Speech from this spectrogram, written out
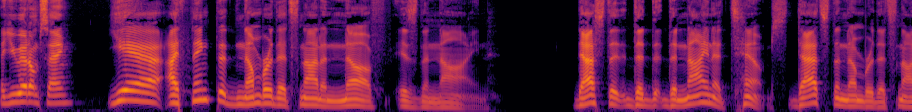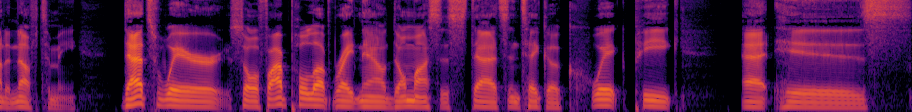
Like you get what I'm saying? Yeah, I think the number that's not enough is the nine. That's the the the nine attempts. That's the number that's not enough to me. That's where. So if I pull up right now Domas's stats and take a quick peek at his.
